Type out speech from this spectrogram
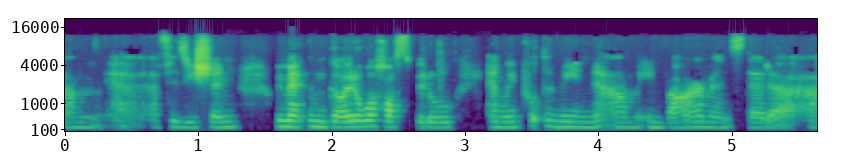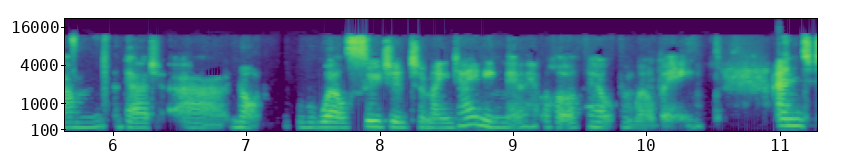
um, a physician. We make them go to a hospital, and we put them in um, environments that are um, that are not well suited to maintaining their health, health and well-being. And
